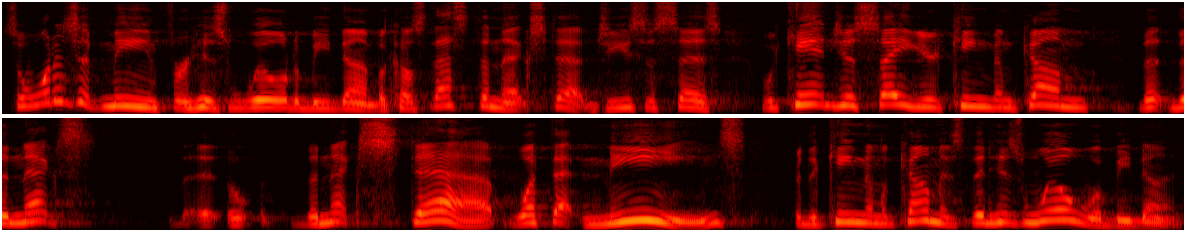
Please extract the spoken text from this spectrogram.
So, what does it mean for his will to be done? Because that's the next step. Jesus says, we can't just say, Your kingdom come. The, the, next, the next step, what that means for the kingdom to come, is that his will will be done.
